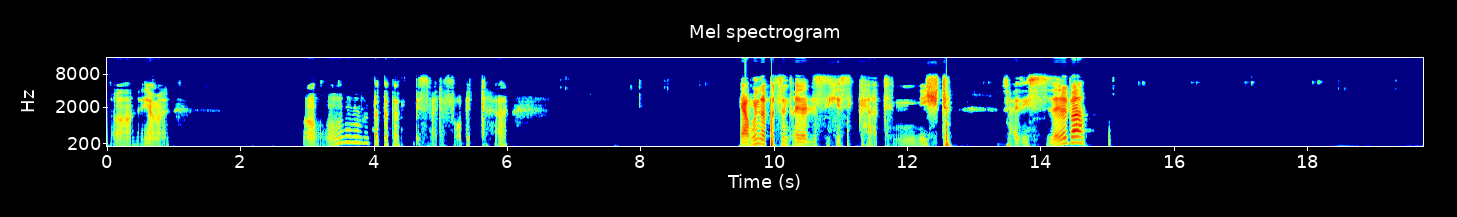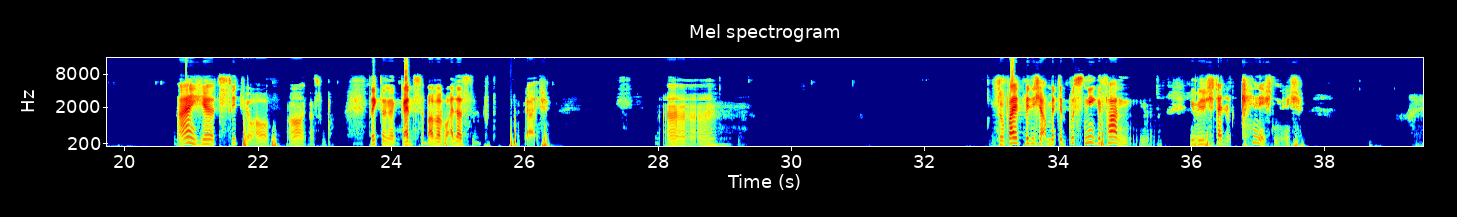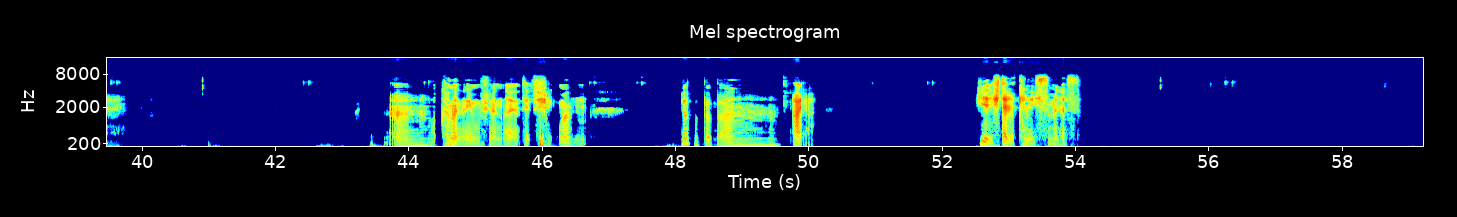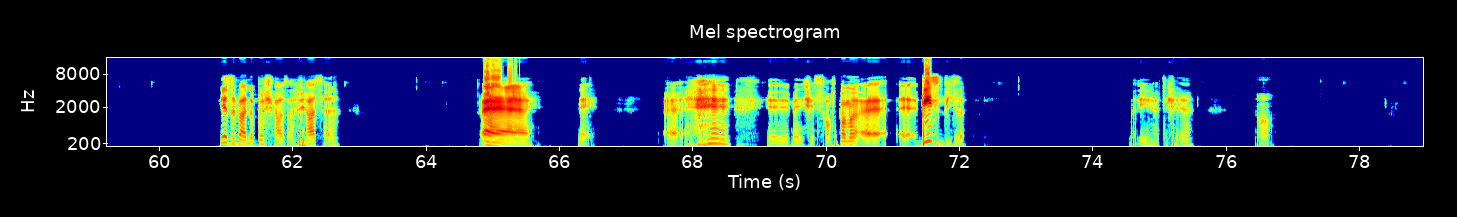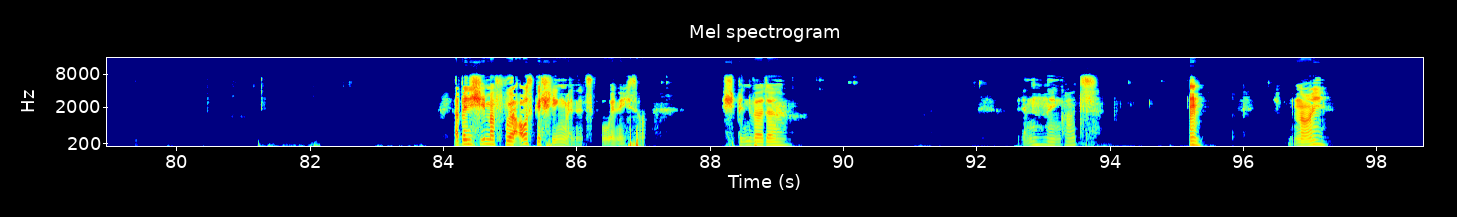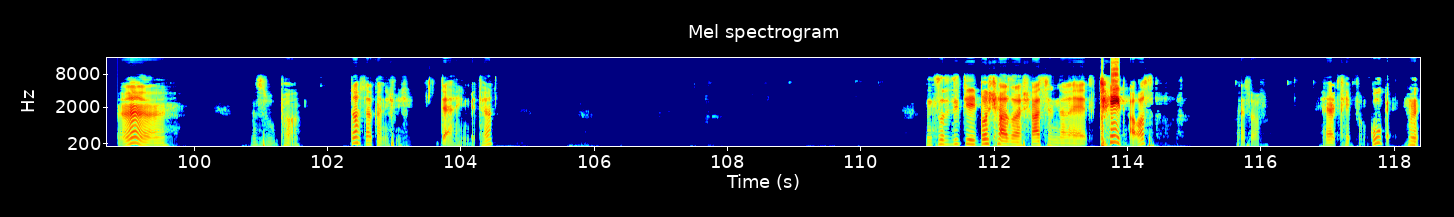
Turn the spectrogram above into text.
So, hier mal. Oh, bis weiter vor, bitte. Ja, 100% realistisch ist die Karte nicht. Das weiß ich selber. Ah, hier Street View auf. Oh, na super. Trägt eine Grenze, aber woanders Vergleich. Äh. So weit bin ich auch mit dem Bus nie gefahren. Die Stelle kenne ich nicht. Äh, wo kann man eben schnell einen Realitätscheck machen? Ah ja. Hier, die Stelle kenne ich zumindest. Hier sind wir an der Buschhauser Straße. Äh, nee. Äh, wenn ich jetzt drauf komme, äh, äh, Wiesenwiese. Weil die hatte ich, äh, ja. Da bin ich immer früher ausgestiegen, wenn jetzt Ruhe nicht so spinnen würde. In kurz. Hm. Neu. Ah. Super. Doch, da kann ich mich dahin bitte. Und so sieht die Buschhauser Straße in der Realität aus. Also, Realität von Google.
